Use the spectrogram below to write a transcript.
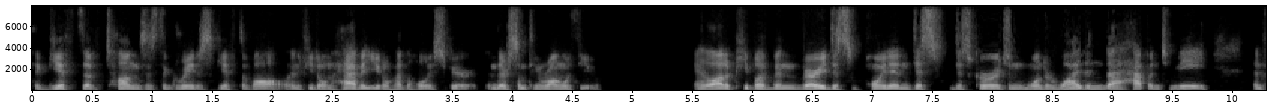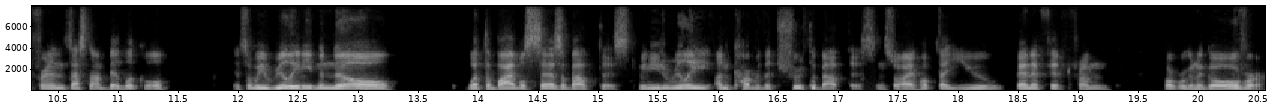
the gift of tongues is the greatest gift of all. And if you don't have it you don't have the holy spirit. And there's something wrong with you and a lot of people have been very disappointed and dis- discouraged and wondered why didn't that happen to me? And friends that's not biblical. And so we really need to know what the bible says about this. We need to really uncover the truth about this. And so i hope that you benefit from what we're going to go over.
